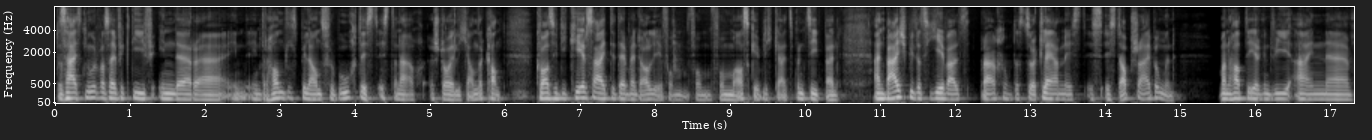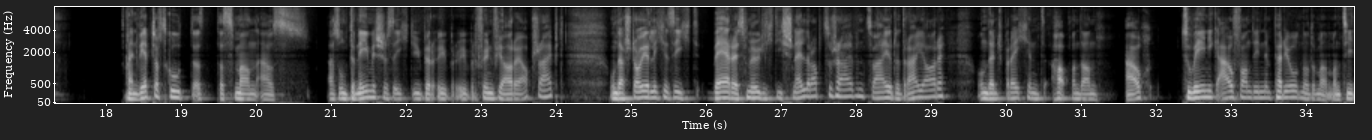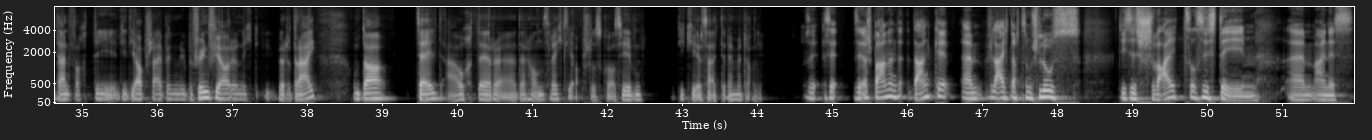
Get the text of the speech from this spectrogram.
Das heißt, nur was effektiv in der, äh, in, in der Handelsbilanz verbucht ist, ist dann auch steuerlich anerkannt. Quasi die Kehrseite der Medaille vom, vom, vom Maßgeblichkeitsprinzip. Ein, ein Beispiel, das ich jeweils brauche, um das zu erklären, ist, ist, ist Abschreibungen. Man hat irgendwie ein, äh, ein Wirtschaftsgut, das, das man aus aus unternehmerischer Sicht über, über, über fünf Jahre abschreibt. Und aus steuerlicher Sicht wäre es möglich, dies schneller abzuschreiben, zwei oder drei Jahre. Und entsprechend hat man dann auch zu wenig Aufwand in den Perioden oder man, man zieht einfach die, die, die Abschreibungen über fünf Jahre und nicht über drei. Und da zählt auch der, äh, der handelsrechtliche Abschluss quasi eben die Kehrseite der Medaille. Sehr, sehr, spannend, danke. Ähm, vielleicht noch zum Schluss dieses Schweizer System ähm, eines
